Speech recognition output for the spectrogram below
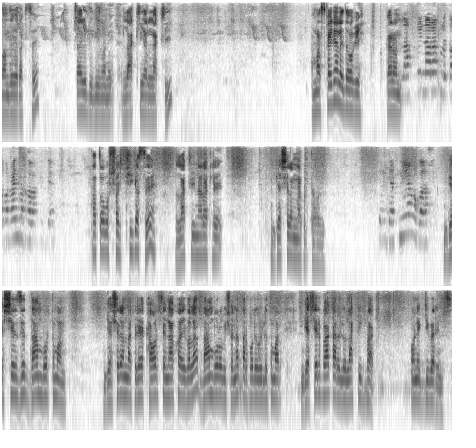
বান্ধবে রাখছে। চারিদিকে মানে লাকড়ি আর লাকড়ি। মাছ কাইটা হালাই দাও আগে কারণ লাকড়ি না রাখলে তো তা তো অবশ্যই ঠিক আছে লাকড়ি না রাখলে গ্যাসে রান্না করতে হবে। গ্যাসের যে দাম বর্তমান গ্যাসে রান্না করে খাওয়ার চেয়ে না খাওয়াই বেলা দাম বড় বিষয় না তারপরে হইল তোমার গ্যাসের ভাগ আর হইল লাকড়ির ভাগ অনেক ডিফারেন্স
